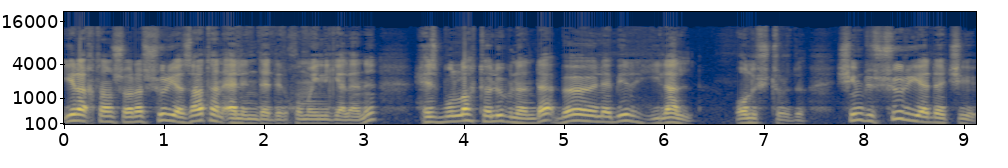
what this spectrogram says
Irak'tan sonra Suriye zaten elindedir Humeyli geleni. Hizbullah da böyle bir hilal oluşturdu. Şimdi Suriye'deki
